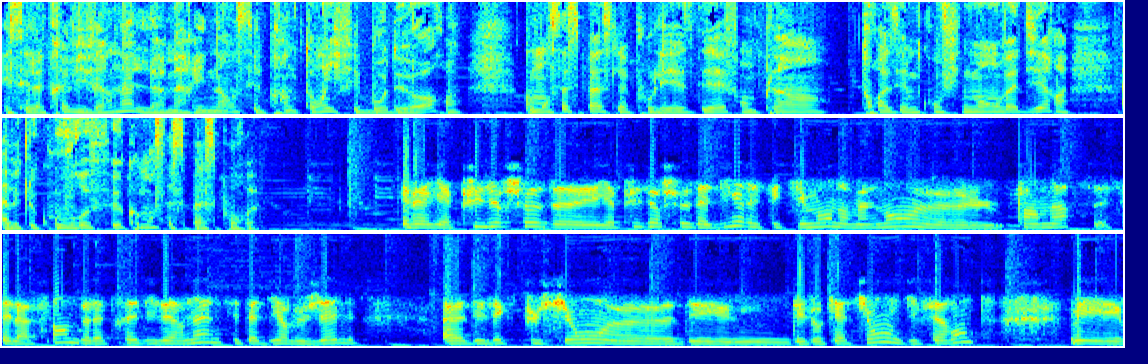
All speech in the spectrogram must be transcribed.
Et c'est la trêve hivernale, là, Marine. hein. C'est le printemps, il fait beau dehors. Comment ça se passe, là, pour les SDF en plein troisième confinement, on va dire, avec le couvre-feu Comment ça se passe pour eux? Eh ben, il y a plusieurs choses, euh, il y a plusieurs choses à dire. Effectivement, normalement, euh, fin mars, c'est la fin de la trêve hivernale, c'est-à-dire le gel euh, des expulsions des, locations différentes. Mais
